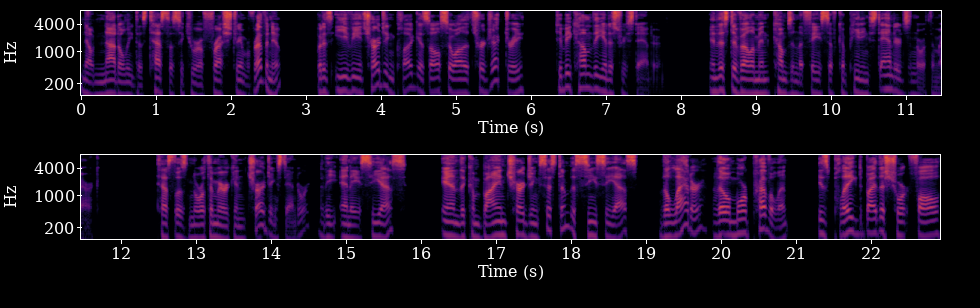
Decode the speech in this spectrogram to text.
Now, not only does Tesla secure a fresh stream of revenue, but its EV charging plug is also on the trajectory to become the industry standard. And this development comes in the face of competing standards in North America. Tesla's North American Charging Standard, the NACS, and the Combined Charging System, the CCS. The latter, though more prevalent, is plagued by the shortfall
